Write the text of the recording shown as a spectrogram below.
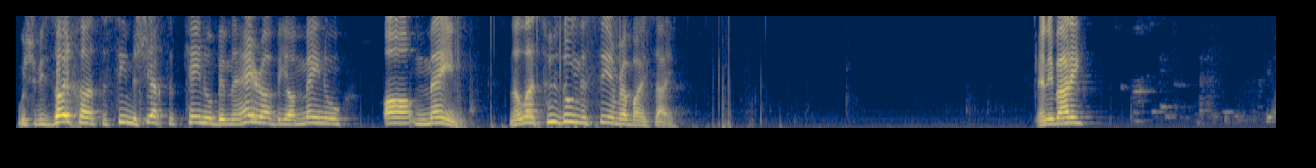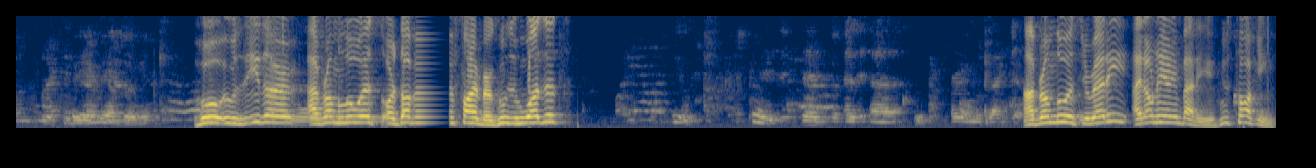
We should be Zoicha to see Mashiach Tzidkenu b'Mehera b'Yameinu. Amen. Now let's, who's doing the Siyum, Rabbi Isai? Anybody? Who, it was either Avram Lewis or David Feinberg. Who, who was it? Avram Lewis, you ready? I don't hear anybody. Who's talking?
